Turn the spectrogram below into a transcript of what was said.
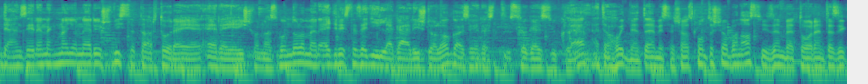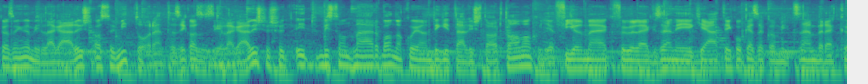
de azért ennek nagyon erős visszatartó ereje, ereje is van, azt gondolom, mert egyrészt ez egy illegális dolog, azért ezt szögezzük le. Hát hogy nem, természetesen az pontosabban az, hogy az ember torrentezik, az még nem illegális, az, hogy mit torrentezik, az az illegális, és hogy itt viszont már vannak olyan digitális tartalmak, ugye filmek, főleg zenék, játékok, ezek, amit az emberek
